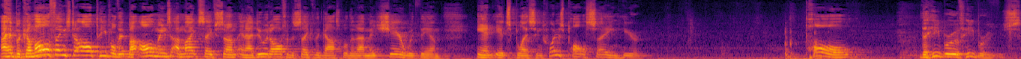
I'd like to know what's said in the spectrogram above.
I have become all things to all people, that by all means I might save some, and I do it all for the sake of the gospel, that I may share with them in its blessings. What is Paul saying here? Paul, the Hebrew of Hebrews,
